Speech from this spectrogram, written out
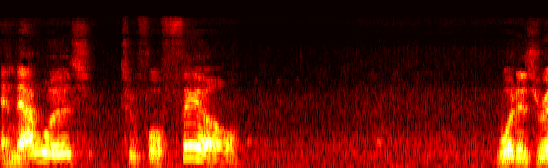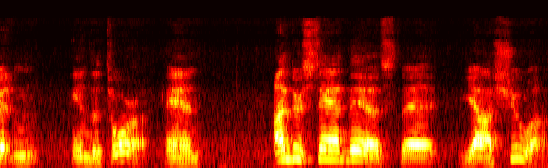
and that was to fulfill what is written in the Torah. And understand this that Yeshua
